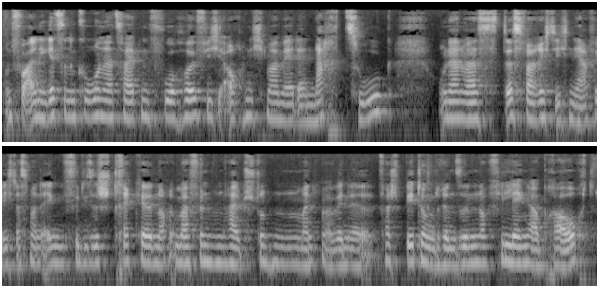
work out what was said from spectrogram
Und vor allem jetzt in Corona-Zeiten fuhr häufig auch nicht mal mehr der Nachtzug. Und dann war das war richtig nervig, dass man irgendwie für diese Strecke noch immer fünfeinhalb Stunden, manchmal, wenn Verspätungen drin sind, noch viel länger braucht.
